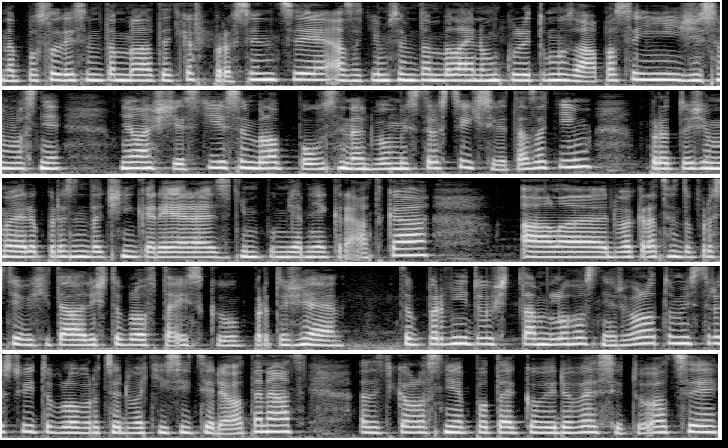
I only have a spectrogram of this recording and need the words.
Naposledy jsem tam byla teďka v prosinci a zatím jsem tam byla jenom kvůli tomu zápasení, že jsem vlastně měla štěstí, že jsem byla pouze na dvou mistrovstvích světa zatím, protože moje reprezentační kariéra je zatím poměrně krátká, ale dvakrát jsem to prostě vychytala, když to bylo v Tajsku, protože To první, to už tam dlouho směřovalo to mistrovství, to bylo v roce 2019 a teďka vlastně po té covidové situaci,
